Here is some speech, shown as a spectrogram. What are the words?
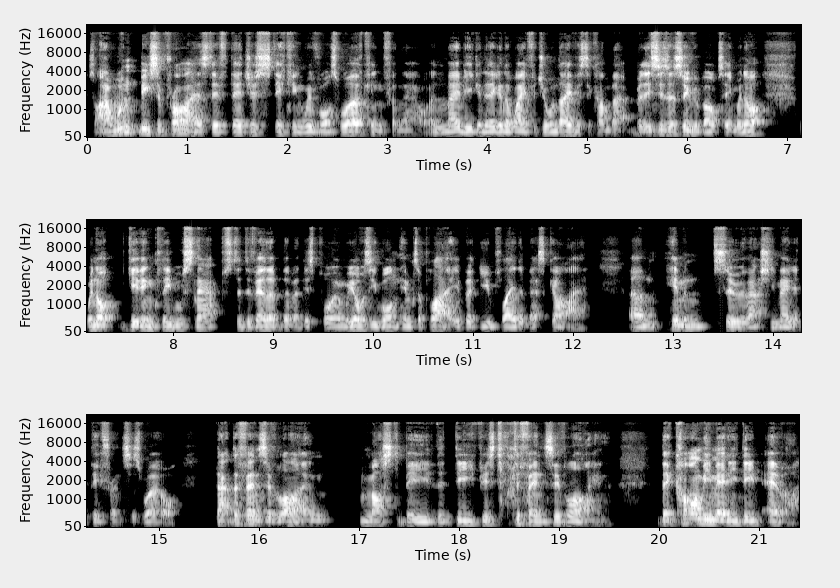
So I wouldn't be surprised if they're just sticking with what's working for now, and maybe they're going to wait for Jordan Davis to come back. But this is a Super Bowl team. We're not we're not giving people snaps to develop them at this point. We obviously want him to play, but you play the best guy. Um, him and Suh have actually made a difference as well. That defensive line must be the deepest defensive line there can't be many deep ever.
